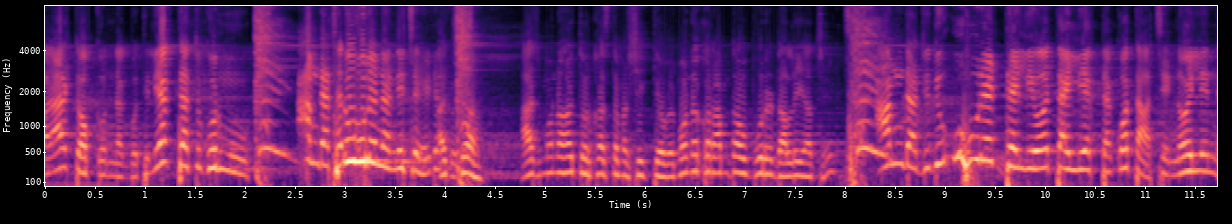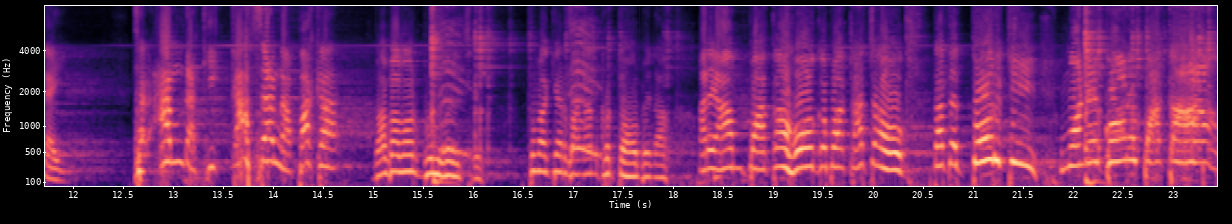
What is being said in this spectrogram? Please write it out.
আর আরেকটা অক্ষর নাকবো তাহলে একটা তো করমু আমরা স্যার উপরে না নিচে এটা। আচ্ছা আজ মনে হয় তোর কাছ থেকে আমার শিখতে হবে। মনে কর আমটা উপরে ডালেই আছে। আমরা যদি উপরের ডাইলে হয় তাইলে একটা কথা আছে নইলে নাই। স্যার আমরা কি কাঁচা না পাকা? বাবা আমার ভুল হয়েছে। তোমাকে আর বানান করতে হবে না। আরে আম পাকা হোক বা কাঁচা হোক তাতে তোর কি মনে কর পাকা আম?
